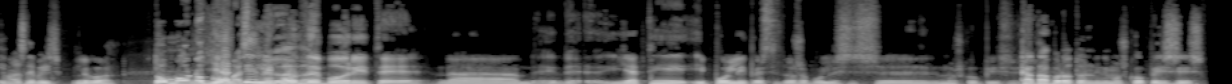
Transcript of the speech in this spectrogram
είμαστε εμείς. Λοιπόν, Το μόνο κόμμα γιατί στην λοιπόν Ελλάδα. δεν μπορείτε να. Γιατί υπολείπεστε τόσο πολύ στι δημοσκοπήσεις; Κατά πρώτον, οι δημοσκοπήσεις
